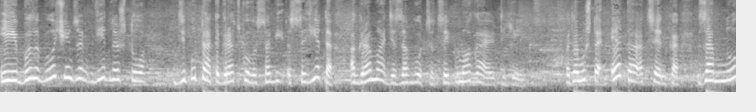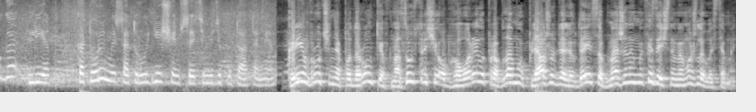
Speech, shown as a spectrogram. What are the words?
и было бы очень за- видно, что депутаты городского сови- совета о громаде заботятся и помогают ей. Потому что это оценка за много лет, которой мы сотрудничаем с этими депутатами. Крім вручення подарунків, на зустрічі обговорили проблему пляжу для людей з обмеженими фізичними можливостями.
